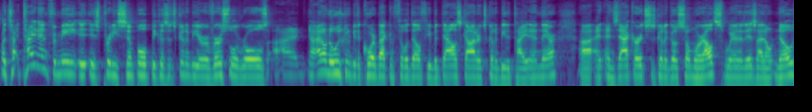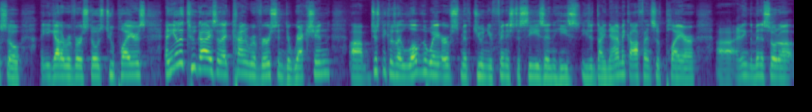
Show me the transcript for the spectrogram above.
a t- tight end for me is pretty simple because it's going to be a reversal of roles. I, I don't know who's going to be the quarterback in Philadelphia, but Dallas Goedert's going to be the tight end there, uh, and, and, Zach Ertz is going to go somewhere else. Where it is, I don't know. So you got to reverse those two players. And the other two guys that I'd kind of reverse in direction, um, just because I love the way Irv Smith Jr. finished the season. He's he's a dynamic offensive player. Uh, I think the Minnesota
